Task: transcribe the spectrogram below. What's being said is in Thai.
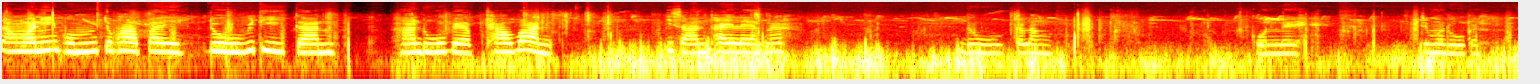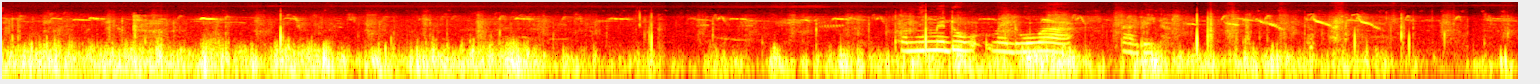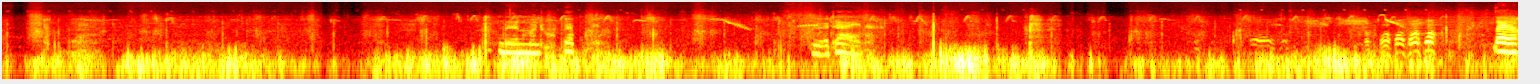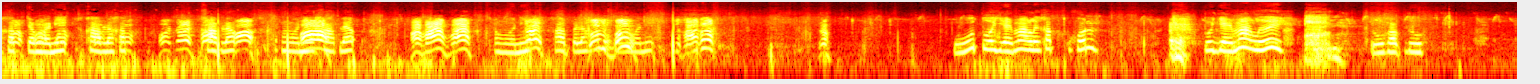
จังวันนี้ผมจะพาไปดูวิธีการหาดูแบบชาวบ้านอีสานไทยแลนด์นะ ดูกำลังกลเลย จะมาดูกัน ตอนนี้ไม่ดูไม่รู้ว่าได้หรือยัง เดินมาดูแป๊บเหลือได้นะได้แล้วครับจังหวะนี้ขับแล้วครับขับแล้วจังหวะนี้ขับแล้วมาฟังฟังจังหวะนี้ขับไปแล้วจังหวะนี้ขาเถอะโอ้ตัวใหญ่มากเลยครับทุกคน ตัวใหญ่มากเลย ดูครับดู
